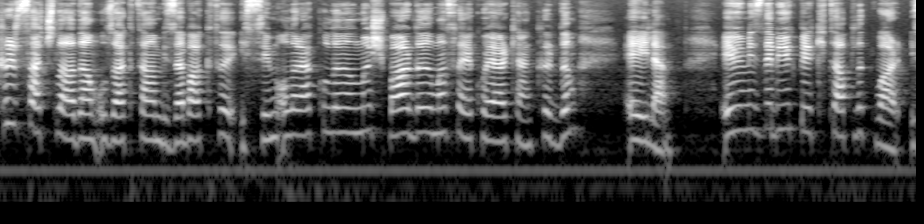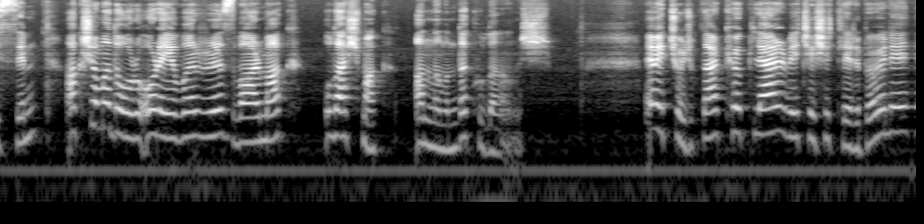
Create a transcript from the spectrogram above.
Kır saçlı adam uzaktan bize baktı. İsim olarak kullanılmış. Bardağı masaya koyarken kırdım. Eylem. Evimizde büyük bir kitaplık var isim. Akşama doğru oraya varırız. Varmak, ulaşmak anlamında kullanılmış. Evet çocuklar kökler ve çeşitleri böyle.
